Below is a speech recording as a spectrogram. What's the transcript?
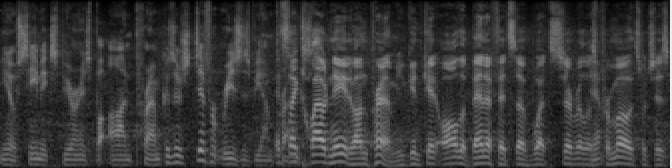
you know, same experience but on-prem, because there's different reasons to be on-prem. It's like cloud native on-prem. You can get all the benefits of what serverless Yep. promotes, which is,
